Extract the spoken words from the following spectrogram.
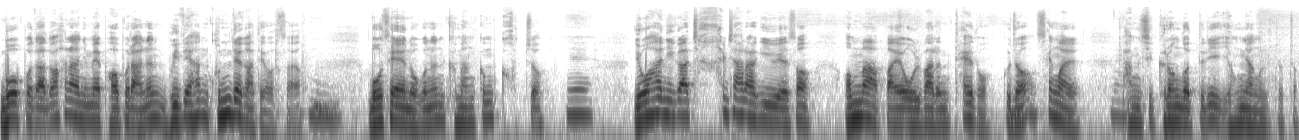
무엇보다도 하나님의 법을 아는 위대한 군대가 되었어요. 모세의 노고는 그만큼 컸죠. 예. 요한이가 잘 자라기 위해서 엄마 아빠의 올바른 태도, 그죠? 생활 방식 그런 것들이 영향을 줬죠.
